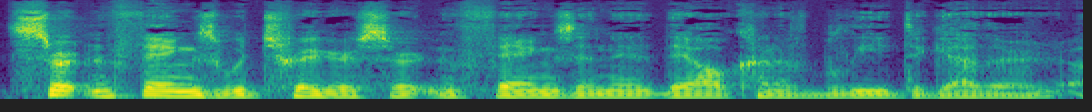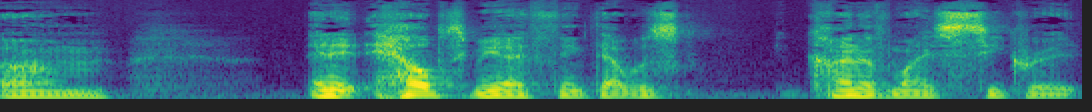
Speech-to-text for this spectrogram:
certain things would trigger certain things and they, they all kind of bleed together um, and it helped me I think that was kind of my secret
